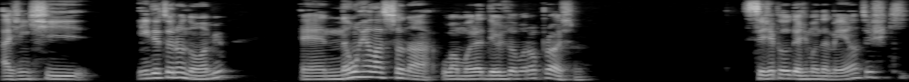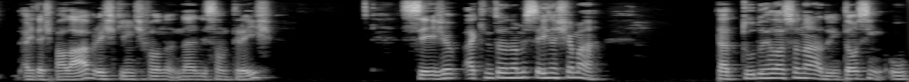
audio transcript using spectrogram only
a gente, em Deuteronômio, é não relacionar o amor a Deus do amor ao próximo. Seja pelo Dez Mandamentos, que, as Dez Palavras, que a gente falou na, na lição 3, seja aqui no Deuteronômio 6 na chamar. Tá tudo relacionado. Então, assim, o,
